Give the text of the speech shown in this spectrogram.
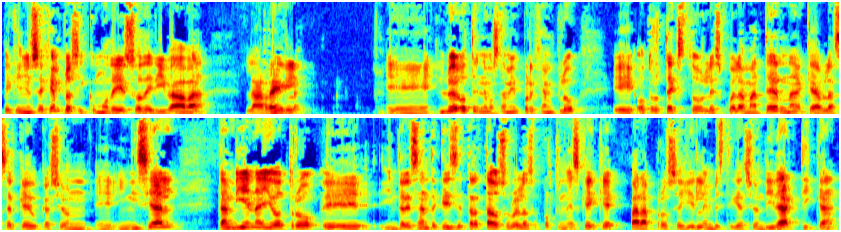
pequeños ejemplos y como de eso derivaba la regla. Eh, luego tenemos también, por ejemplo, eh, otro texto, La Escuela Materna, que habla acerca de educación eh, inicial. También hay otro interesante que dice Tratado sobre las oportunidades que hay que para proseguir la investigación didáctica.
